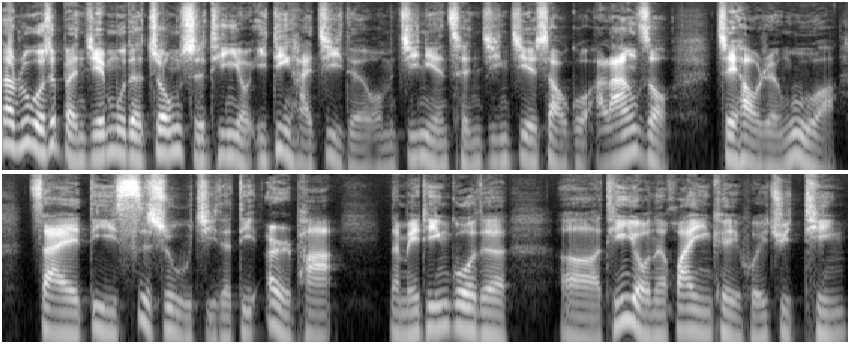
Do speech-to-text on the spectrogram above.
那如果是本节目的忠实听友，一定还记得我们今年曾经介绍过 Alonso 这号人物啊，在第四十五集的第二趴。那没听过的呃听友呢，欢迎可以回去听。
